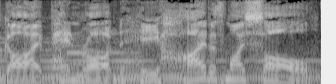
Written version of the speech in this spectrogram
Guy Penrod. He hideth my soul.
